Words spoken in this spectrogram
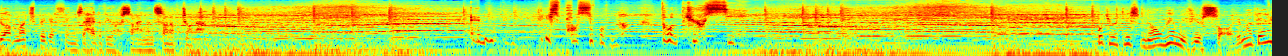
You have much bigger things ahead of you, Simon, son of Jonah. Anything is possible now. Don't you see? Would you at least know him if you saw him again?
